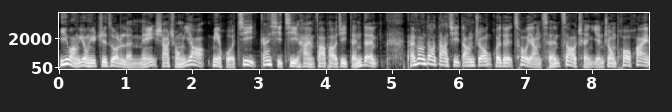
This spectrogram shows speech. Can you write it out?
以往用于制作冷媒、杀虫药、灭火剂、干洗剂和发泡剂等等。排放到大气当中，会对臭氧层造成严重破坏。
